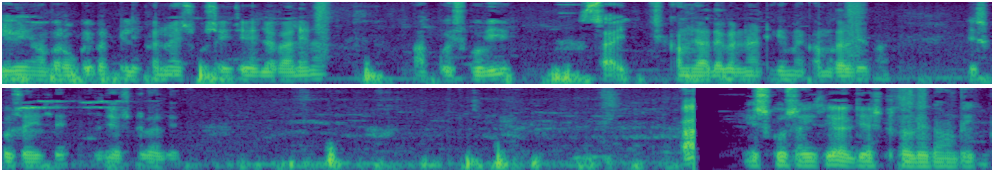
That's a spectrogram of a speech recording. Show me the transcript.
ठीक है यहाँ पर ओके पर क्लिक करना, इसको सही से लगा लेना। आपको इसको भी साइज़ कम ज़्यादा करना, ठीक है? मैं कम कर देता हूँ। इसको सही से एडजस्ट कर देता इसको सही से एडजस्ट कर देता हूँ, ठीक है?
